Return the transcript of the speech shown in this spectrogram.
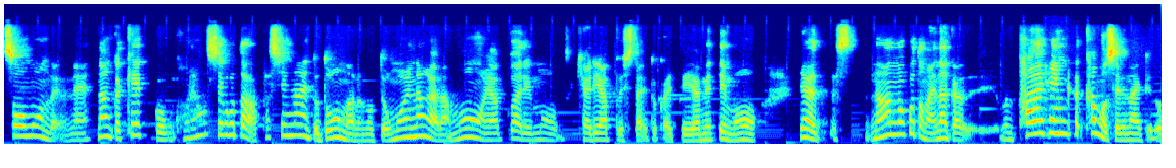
そう思うんだよね。なんか結構これの仕事は私いないとどうなるのって思いながらも、やっぱりもうキャリアアップしたいとか言って辞めても、いや、何のことない。なんか大変かもしれないけど、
